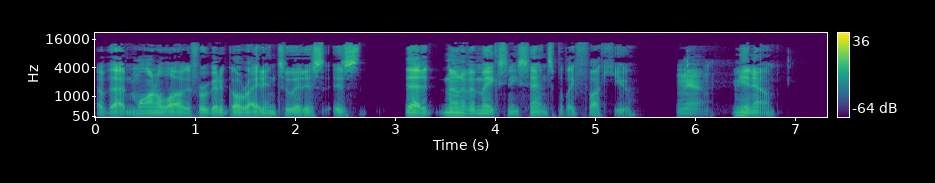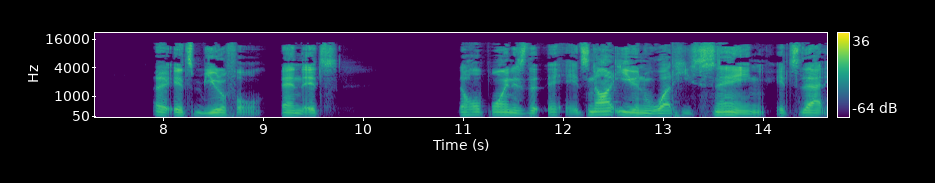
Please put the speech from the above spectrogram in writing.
of that monologue. If we're going to go right into it, is is that it, none of it makes any sense. But like, fuck you, Yeah, you know. It's beautiful, and it's the whole point is that it's not even what he's saying; it's that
